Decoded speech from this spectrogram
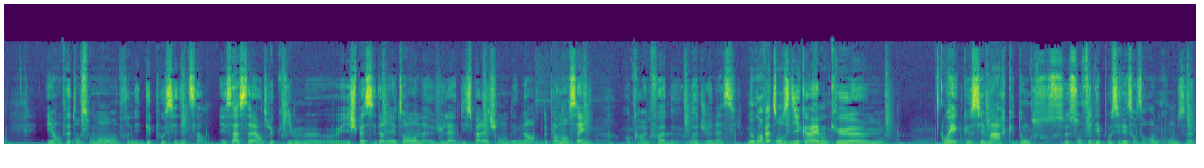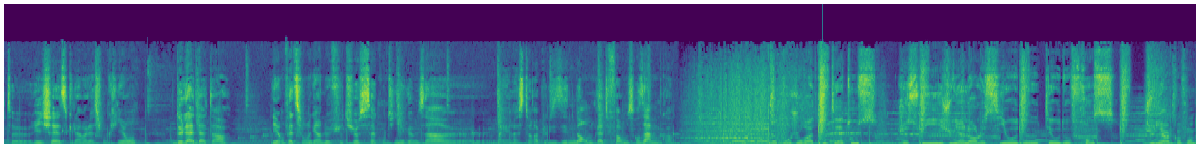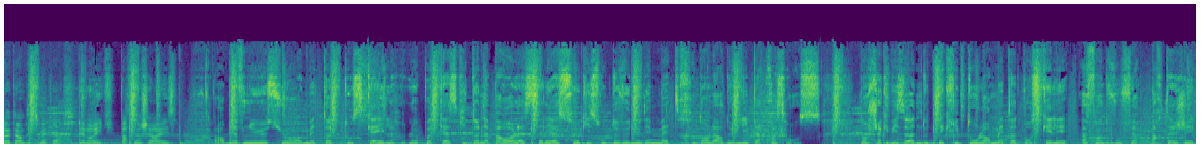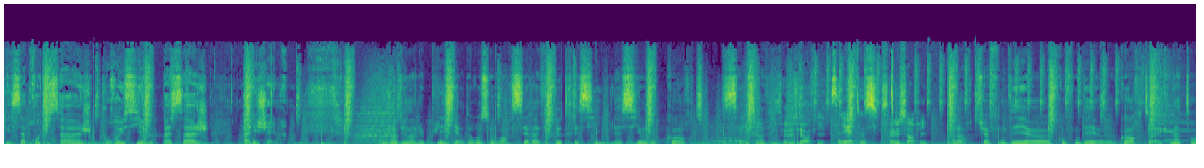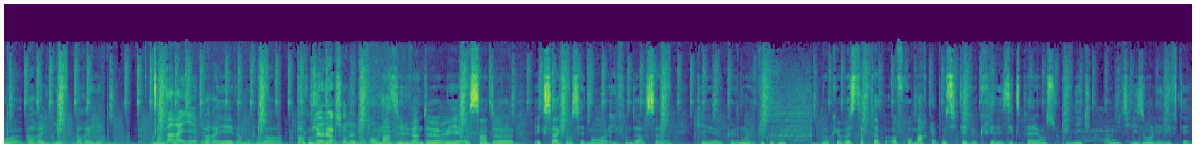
Et en fait, en ce moment, on est en train de les déposséder de ça. Et ça, c'est un truc qui me. Et je sais ces derniers temps, on a vu la disparition de plein d'enseignes, encore une fois, de notre jeunesse. Donc en fait, on se dit quand même que. Euh, que ces marques donc, se sont fait déposséder sans s'en rendre compte de cette euh, richesse que la relation client, de la data. Et en fait, si on regarde le futur, si ça continue comme ça, euh, bah, il restera plus que des énormes plateformes sans âme. Quoi. bonjour à toutes et à tous. Je suis Julien Laure, le CEO de Théodo France. Julien, cofondateur d'Xmakers. Emeric, partenaire chez Raise. Alors bienvenue sur Method to Scale, le podcast qui donne la parole à celles et à ceux qui sont devenus des maîtres dans l'art de l'hypercroissance. Dans chaque épisode, nous décryptons leur méthode pour scaler afin de vous faire partager les apprentissages pour réussir le passage à l'échelle. Aujourd'hui, on a le plaisir de recevoir Séraphie de Trécy, la CEO de Cohort. Salut Séraphie. Salut Séraphie. Salut à tous. Salut Séraphie. Alors, tu as fondé, euh, cofondé euh, Cohort avec Nathan euh, Barallier. Baraillé. Baraillé. Baraillé, il va m'en vouloir. Pardon. Nathan. sur les noms. En mars 2022, oui, au sein de EXA, qui est anciennement eFounders, qui est, que le nom est plus connu. Donc, votre startup offre aux marques la possibilité de créer des expériences uniques en utilisant les NFT.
